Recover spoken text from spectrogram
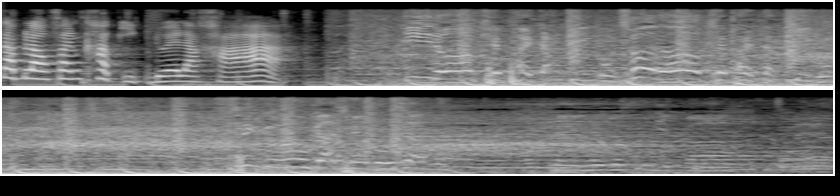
กับเหล่าแฟนคลับอีกด้วยล่ะค่ะ 오케이 해줬으니까 네.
